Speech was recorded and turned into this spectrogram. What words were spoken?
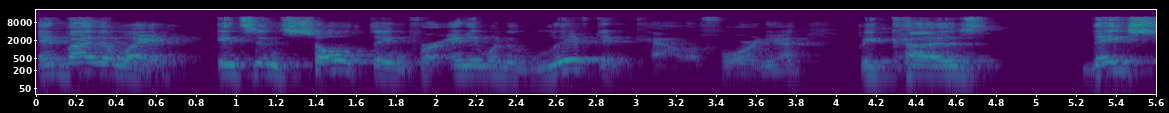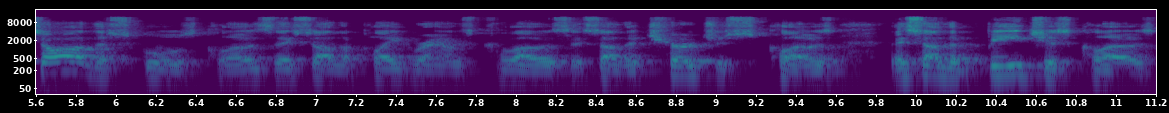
And by the way, it's insulting for anyone who lived in California because they saw the schools close, they saw the playgrounds close, they saw the churches close, they saw the beaches close.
